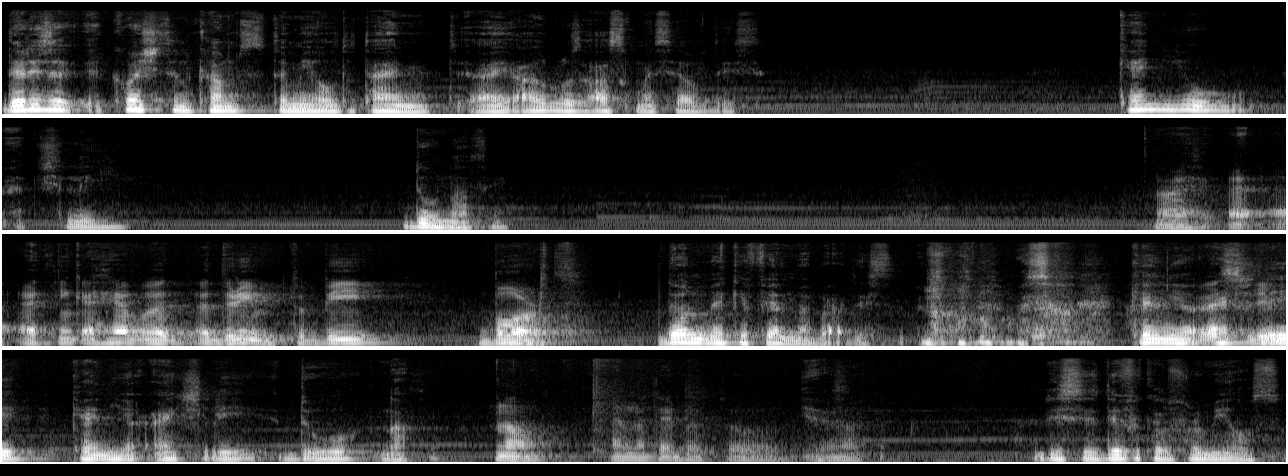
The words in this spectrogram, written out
There is a question comes to me all the time. I always ask myself this: Can you actually do nothing? I, I, I think I have a, a dream to be bored. Don't make a film about this. can you Actually- actually? Can you actually do nothing? No, I'm not able to do nothing. This is difficult for me also.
